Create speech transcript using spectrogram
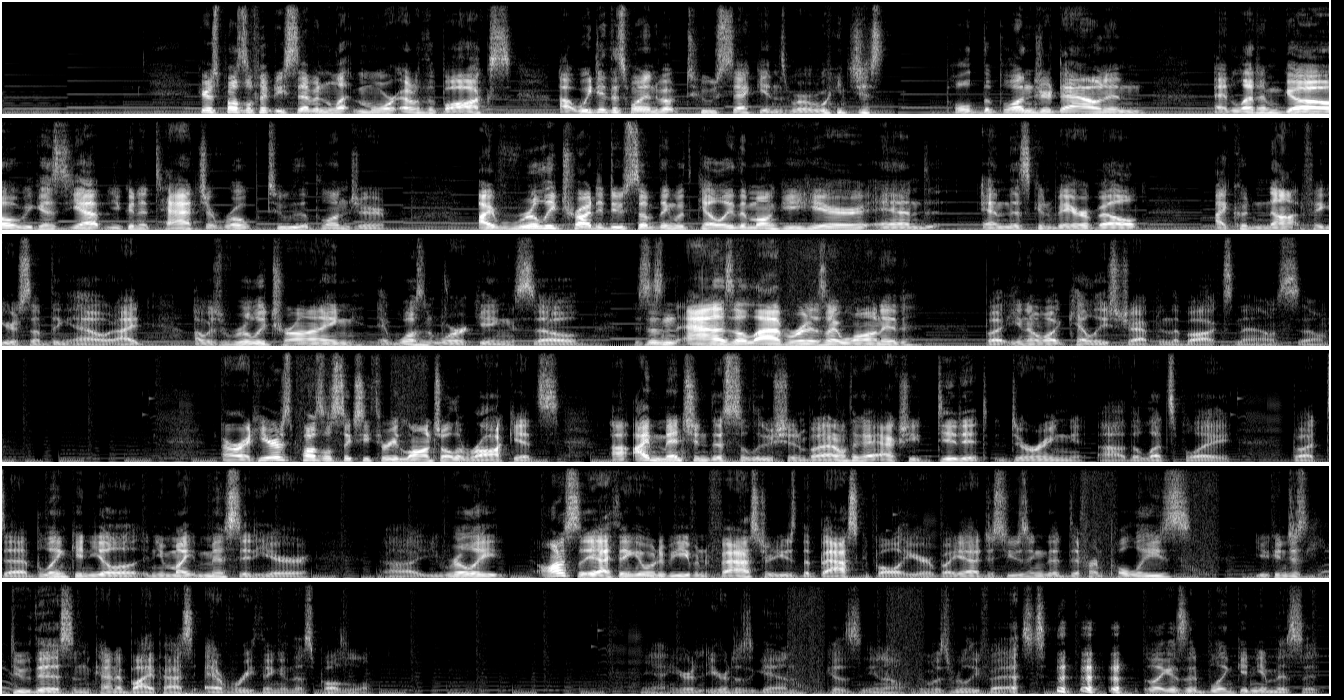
Here's puzzle 57, let more out of the box. Uh, we did this one in about two seconds where we just pulled the plunger down and and let him go because, yep, you can attach a rope to the plunger. I really tried to do something with Kelly the monkey here and and this conveyor belt. I could not figure something out. I I was really trying. It wasn't working, so this isn't as elaborate as I wanted, but you know what? Kelly's trapped in the box now, so. Alright, here's puzzle 63, launch all the rockets. Uh, I mentioned this solution, but I don't think I actually did it during uh, the Let's Play. But uh, blink and you'll and you might miss it here. Uh, you really, honestly, I think it would be even faster to use the basketball here. But yeah, just using the different pulleys, you can just do this and kind of bypass everything in this puzzle. Yeah, here, here it is again, because, you know, it was really fast. like I said, blink and you miss it.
